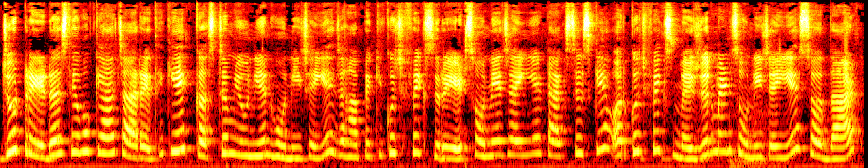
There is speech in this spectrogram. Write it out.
जो ट्रेडर्स थे वो क्या चाह रहे थे कि एक कस्टम यूनियन होनी चाहिए जहाँ पे कि कुछ फिक्स रेट्स होने चाहिए टैक्सेस के और कुछ फिक्स मेजरमेंट्स होनी चाहिए सो so दैट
